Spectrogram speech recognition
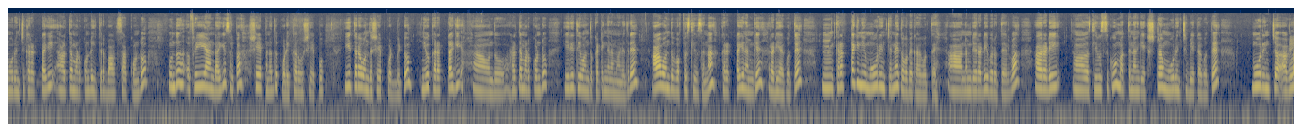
ಮೂರು ಇಂಚು ಕರೆಕ್ಟಾಗಿ ಅಳತೆ ಮಾಡಿಕೊಂಡು ಈ ಥರ ಬಾಕ್ಸ್ ಹಾಕ್ಕೊಂಡು ಒಂದು ಫ್ರೀ ಹ್ಯಾಂಡಾಗಿ ಸ್ವಲ್ಪ ಶೇಪ್ ಅನ್ನೋದು ಕೊಡಿ, ಕರು ಶೇಪು ಈ ಥರ ಒಂದು ಶೇಪ್ ಕೊಟ್ಬಿಟ್ಟು ನೀವು ಕರೆಕ್ಟಾಗಿ ಒಂದು ಅಳತೆ ಮಾಡಿಕೊಂಡು ಈ ರೀತಿ ಒಂದು ಕಟ್ಟಿಂಗನ್ನು ಮಾಡಿದರೆ ಆ ಒಂದು ಬಫ್ ಸ್ಲೀವ್ಸನ್ನು ಕರೆಕ್ಟಾಗಿ ನಮಗೆ ರೆಡಿ ಆಗುತ್ತೆ. ಕರೆಕ್ಟಾಗಿ ನೀವು ಮೂರು ಇಂಚನ್ನೇ ತೊಗೋಬೇಕಾಗುತ್ತೆ. ನಮಗೆ ರೆಡಿ ಬರುತ್ತೆ ಅಲ್ವಾ? ರೆಡಿ ಸ್ಲೀವ್ಸ್ಗೂ ಮತ್ತು ನನಗೆ ಎಕ್ಸ್ಟ್ರಾ ಮೂರು ಇಂಚು ಬೇಕಾಗುತ್ತೆ. ಮೂರು ಇಂಚು ಅಗಲ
